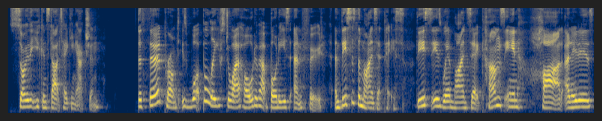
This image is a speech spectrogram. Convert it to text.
so that you can start taking action. The third prompt is what beliefs do I hold about bodies and food? And this is the mindset piece. This is where mindset comes in hard and it is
